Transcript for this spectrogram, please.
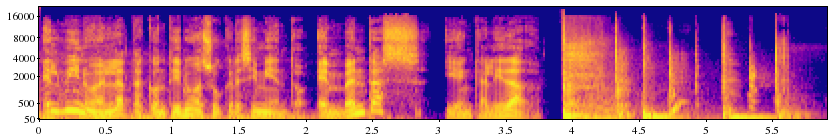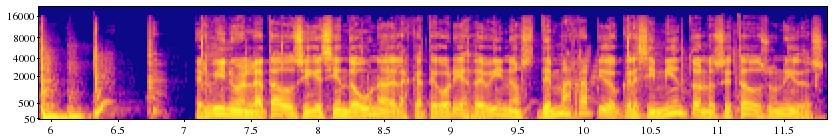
El vino en lata continúa su crecimiento en ventas y en calidad. El vino enlatado sigue siendo una de las categorías de vinos de más rápido crecimiento en los Estados Unidos.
